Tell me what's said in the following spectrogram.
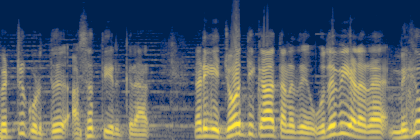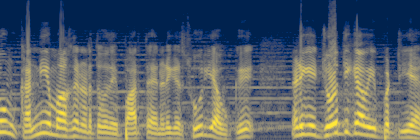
பெற்றுக் கொடுத்து அசத்தி இருக்கிறார் நடிகை ஜோதிகா தனது உதவியாளரை மிகவும் கண்ணியமாக நடத்துவதை பார்த்த நடிகர் சூர்யாவுக்கு நடிகை ஜோதிகாவை பற்றிய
